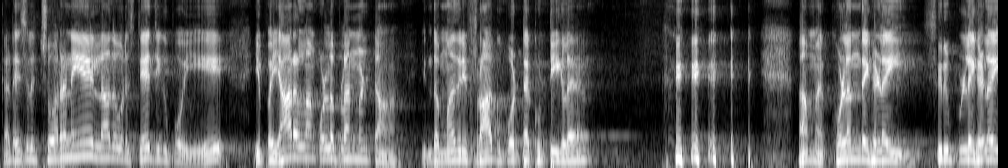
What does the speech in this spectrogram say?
கடைசியில் சொரணையே இல்லாத ஒரு ஸ்டேஜுக்கு போய் இப்போ யாரெல்லாம் கொல்ல பிளான் பண்ணிட்டான்? இந்த மாதிரி ஃப்ராக் போட்ட குட்டிகளை. ஆமாம் குழந்தைகளை சிறு பிள்ளைகளை.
